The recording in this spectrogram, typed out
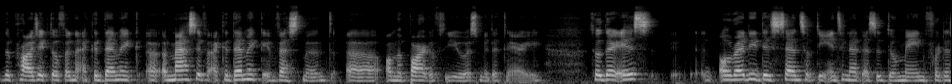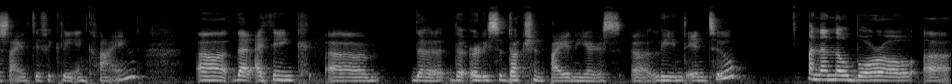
the project of an academic, a massive academic investment uh, on the part of the U.S. military. So there is already this sense of the internet as a domain for the scientifically inclined uh, that I think um, the the early seduction pioneers uh, leaned into and then they'll borrow uh,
